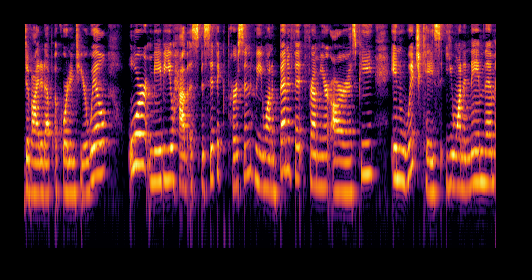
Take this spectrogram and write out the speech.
divided up according to your will. Or maybe you have a specific person who you want to benefit from your RRSP, in which case you want to name them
